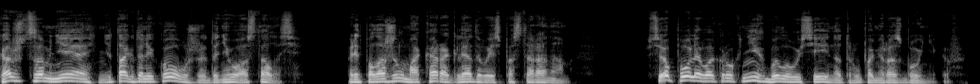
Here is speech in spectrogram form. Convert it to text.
Кажется, мне не так далеко уже до него осталось», — предположил Макар, оглядываясь по сторонам. Все поле вокруг них было усеяно трупами разбойников.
